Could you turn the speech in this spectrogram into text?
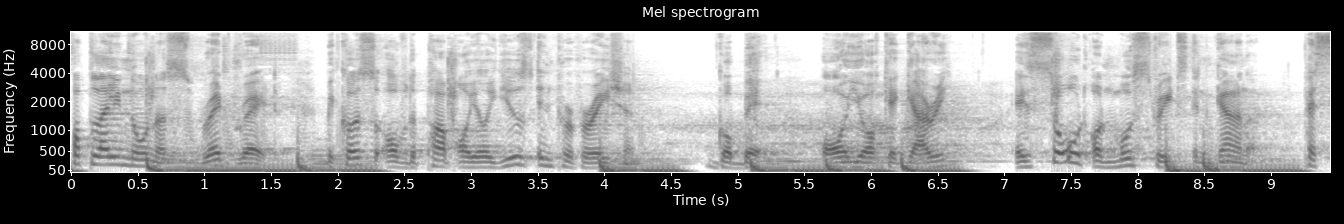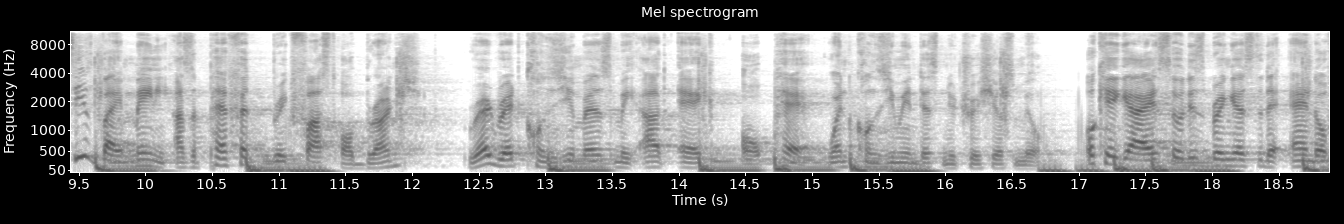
popularly known as Red Red because of the palm oil used in preparation. Gobe or Yoke Gari is sold on most streets in Ghana. Perceived by many as a perfect breakfast or brunch, Red Red consumers may add egg or pear when consuming this nutritious meal. Okay guys, so this brings us to the end of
